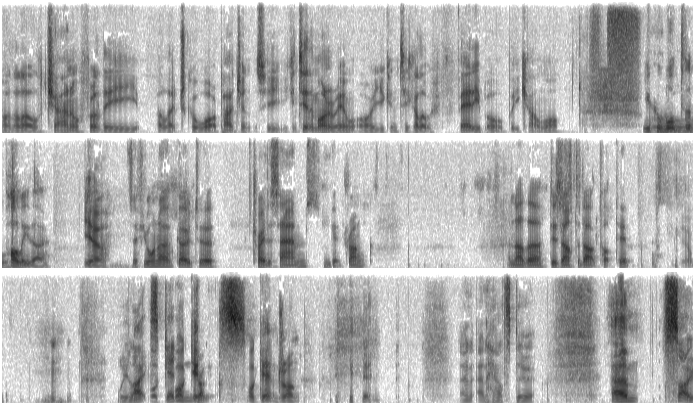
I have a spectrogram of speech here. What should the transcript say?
or the little channel for the electrical water pageant. So you, you can take the monorail or you can take a little ferry boat, but you can't walk. you can walk to the Ooh. Poly though. Yeah, So if you want to go to Trader Sam's and get drunk, another Dis After Dark top tip. Yep. we like What- getting what get- drunks or getting drunk. and and how to do it. Um, so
